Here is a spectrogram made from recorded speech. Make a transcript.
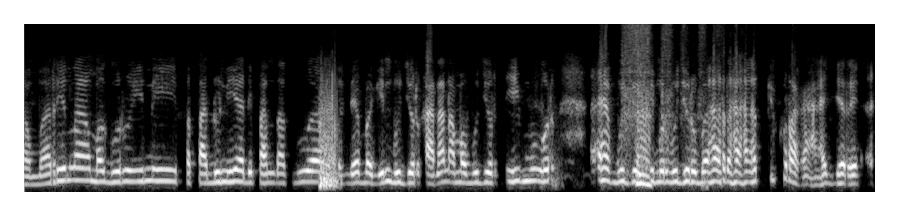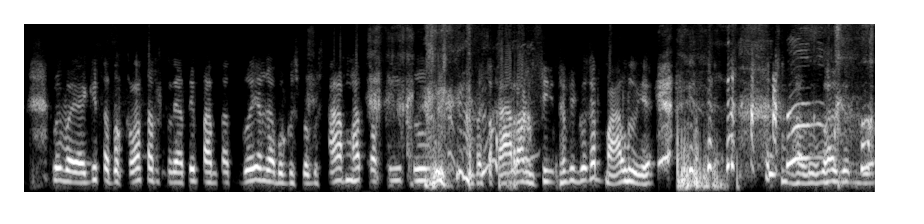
gambarin lah sama guru ini peta dunia di pantat gua. Dia bagiin bujur kanan sama bujur timur. Eh bujur timur bujur barat. Kan kurang ajar ya. Lu bayangin satu kelas harus ngeliatin pantat gue yang nggak bagus-bagus amat waktu itu. Sampai sekarang sih tapi gue kan malu ya. Malu banget gue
